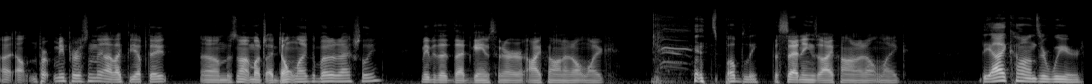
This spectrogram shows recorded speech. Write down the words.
I, I- per- me personally, I like the update. Um, there's not much I don't like about it actually. Maybe that that Game Center icon I don't like. it's bubbly. The settings icon I don't like. The icons are weird.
